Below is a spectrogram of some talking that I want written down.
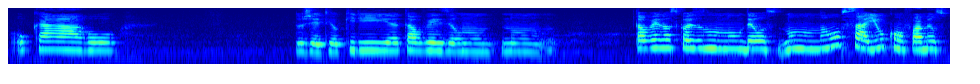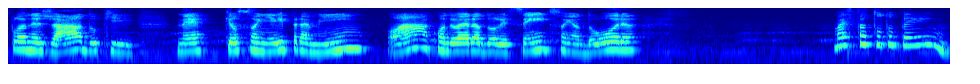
o carro do jeito que eu queria, talvez eu não, não talvez as coisas não, não deu, não, não saiu conforme os planejado que, né, que eu sonhei para mim lá quando eu era adolescente, sonhadora. Mas tá tudo bem.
